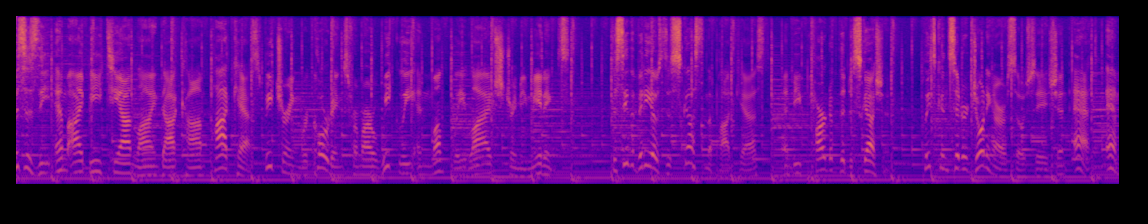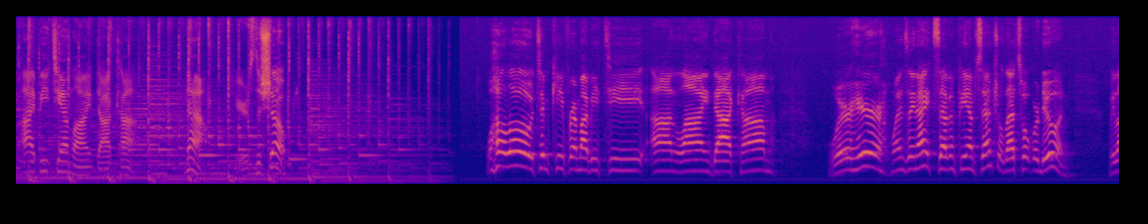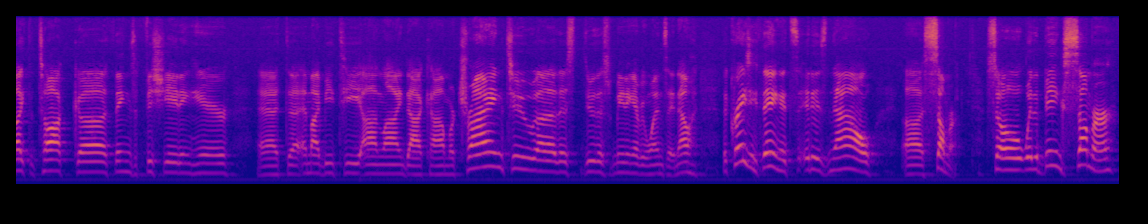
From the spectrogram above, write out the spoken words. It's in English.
This is the MIBTOnline.com podcast featuring recordings from our weekly and monthly live streaming meetings. To see the videos discussed in the podcast and be part of the discussion, please consider joining our association at MIBTOnline.com. Now, here's the show. Well, hello, Tim Key from MIBTOnline.com. We're here Wednesday night, 7 p.m. Central. That's what we're doing. We like to talk uh, things officiating here at uh, MIBTOnline.com. We're trying to uh, this, do this meeting every Wednesday. Now, the crazy thing, it's, it is now uh, summer. So, with it being summer,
